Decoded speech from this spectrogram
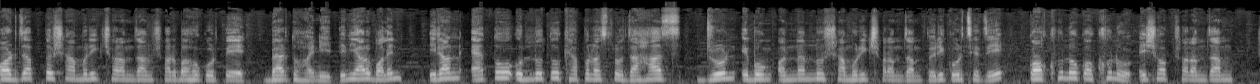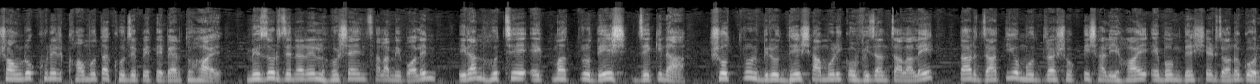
পর্যাপ্ত সামরিক সরঞ্জাম সরবরাহ করতে ব্যর্থ হয়নি। তিনি আরও বলেন, ইরান এত উন্নত ক্ষেপণাস্ত্র, জাহাজ, ড্রোন এবং অন্যান্য সামরিক সরঞ্জাম তৈরি করছে যে কখনো কখনো এসব সরঞ্জাম সংরক্ষণের ক্ষমতা খুঁজে পেতে ব্যর্থ হয়। মেজর জেনারেল হোসাইন সালামি বলেন, ইরান হচ্ছে একমাত্র দেশ যে কিনা শত্রুর বিরুদ্ধে সামরিক অভিযান চালালে তার জাতীয় মুদ্রা শক্তিশালী হয় এবং দেশের জনগণ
